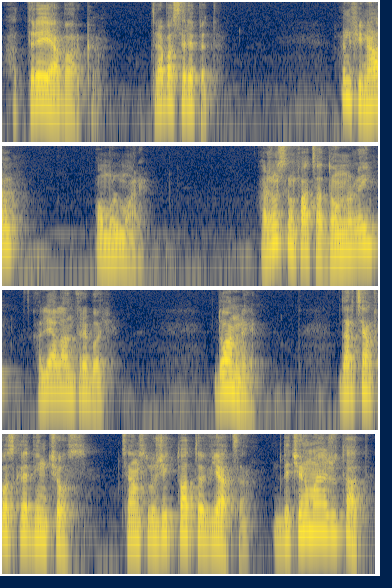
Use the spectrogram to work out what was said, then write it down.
a treia barcă. Treaba se repetă. În final, omul moare. Ajuns în fața Domnului, îl ia la întrebări. Doamne, dar ți-am fost credincios, ți-am slujit toată viața, de ce nu m-ai ajutat?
